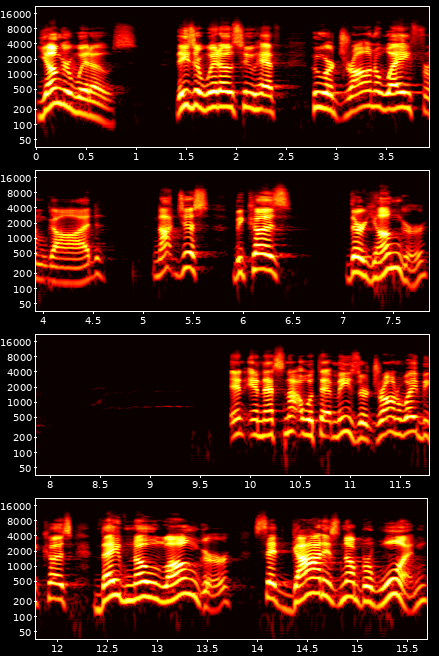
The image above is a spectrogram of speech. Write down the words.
Younger widows, These are widows who, have, who are drawn away from God, not just because they're younger. And, and that's not what that means. They're drawn away because they've no longer said God is number one.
